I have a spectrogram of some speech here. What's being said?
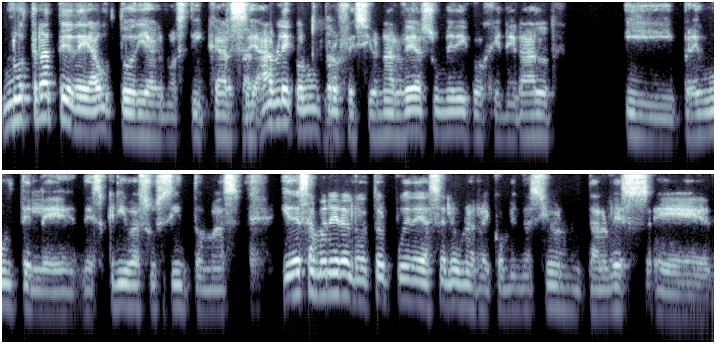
no trate de autodiagnosticarse, hable con un profesional, vea a su médico general, y pregúntele, describa sus síntomas y de esa manera el doctor puede hacerle una recomendación, tal vez eh,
